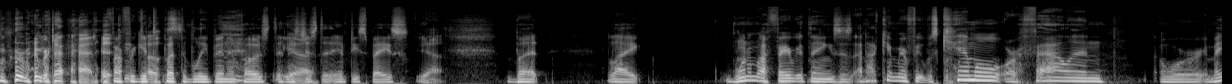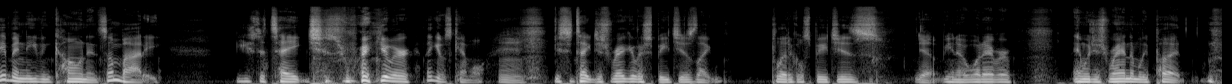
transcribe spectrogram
remember to add it. If I forget to put the bleep in and post, and it's just an empty space. Yeah. but like one of my favorite things is, and I can't remember if it was Kimmel or Fallon or it may have been even Conan. Somebody used to take just regular. I think it was Kimmel. Hmm. Used to take just regular speeches, like political speeches, Yeah. you know, whatever, and would just randomly put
